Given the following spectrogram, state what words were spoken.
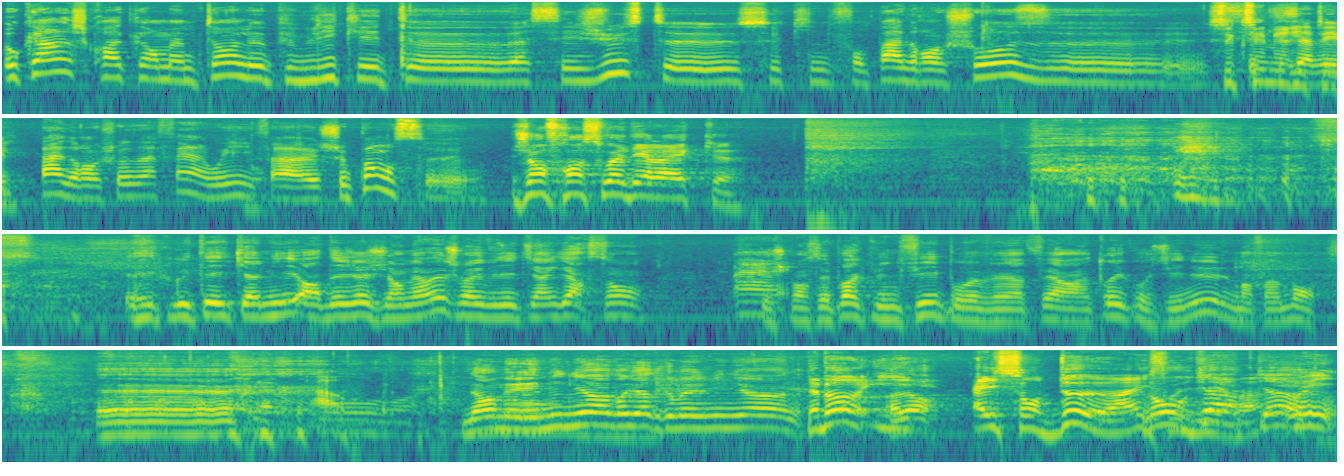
Aucun, je crois qu'en même temps, le public est euh, assez juste. Euh, ceux qui ne font pas grand-chose, euh, C'est que c'est qu'ils n'avaient pas grand-chose à faire, oui. Enfin, je pense. euh. Jean-François Derek. Écoutez, Camille, alors déjà, je suis emmerdé, je croyais que vous étiez un garçon. Ouais. Je pensais pas qu'une fille pouvait faire un truc aussi nul, mais enfin bon. Euh, non, mais elle est mignonne, regarde comme elle est mignonne. D'abord, il- Alors, elles sont deux, hein, il faut non, le dire. quatre, hein. quatre. Oui.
